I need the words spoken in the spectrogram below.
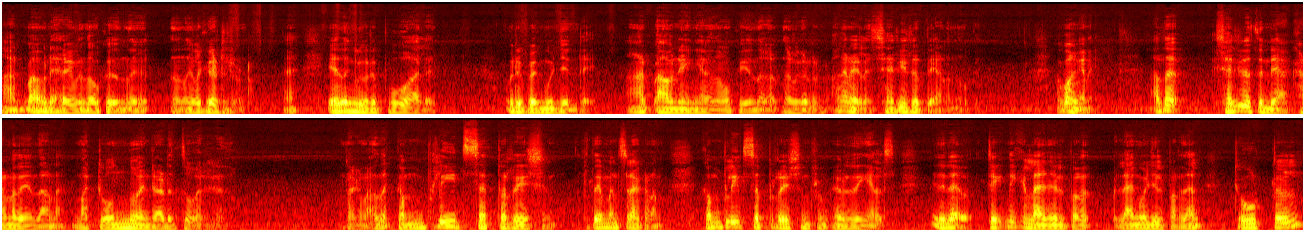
ആത്മാവിനെ ആരെങ്കിലും നോക്കുന്നത് നിങ്ങൾ കേട്ടിട്ടുണ്ടോ? ഏതെങ്കിലും ഒരു പൂവാൽ ഒരു പെങ്കുഞ്ഞിന്റെ ആത്മാവിനെ ഇങ്ങനെ നോക്കി എന്ന് നിങ്ങൾ കേട്ടിട്ടുണ്ടോ. അങ്ങനെയല്ല ശരീരത്തെയാണ് നോക്കുന്നത്. അപ്പോൾ അങ്ങനെ അത് ശരീരത്തിന്റെ അഖണ്ഡത എന്താണ്? മറ്റൊന്നും എന്റെ അടുത്ത് വരരുത്. അത് കംപ്ലീറ്റ് സെപ്പറേഷൻ പ്രത്യേകം മനസ്സിലാക്കണം. Complete separation from everything else ഇതിന് ടെക്നിക്കൽ ലാംഗ്വേജിൽ പറ ലാംഗ്വേജിൽ പറഞ്ഞാൽ ടോട്ടൽ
